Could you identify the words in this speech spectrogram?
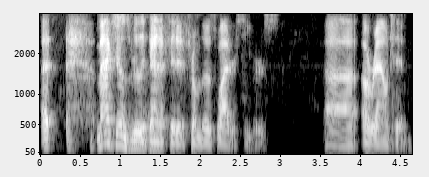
uh, Mac Jones really benefited from those wide receivers uh, around him.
